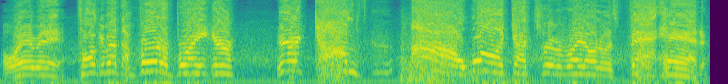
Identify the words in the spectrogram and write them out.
Oh, wait a minute. Talking about the vertebreaker. Here it comes. Oh, Wallet got driven right onto his fat head.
